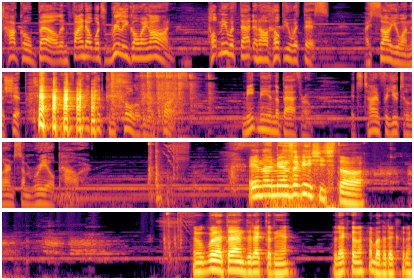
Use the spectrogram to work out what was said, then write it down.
Taco Bell and find out what's really going on. Help me with that, and I'll help you with this. I saw you on the ship. you have pretty good control over your farts. Meet me in the bathroom. It's time for you to learn some real power. Ej, no miałem zawiesić to. W ogóle ten dyrektor, nie? Dyrektor? Chyba dyrektor.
